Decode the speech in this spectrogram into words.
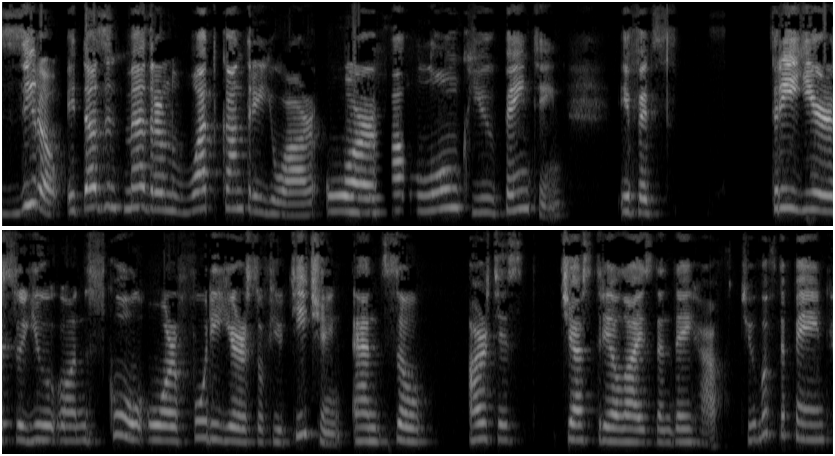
Zero. It doesn't matter in what country you are or mm-hmm. how long you painting. If it's three years of you on school or 40 years of you teaching. And so artists just realize that they have tube of the paint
